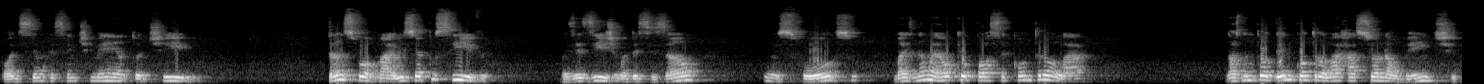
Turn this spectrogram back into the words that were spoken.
Pode ser um ressentimento antigo. Transformar isso é possível, mas exige uma decisão, um esforço, mas não é algo que eu possa controlar. Nós não podemos controlar racionalmente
